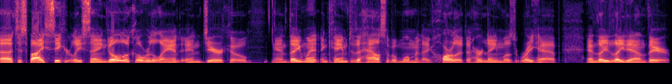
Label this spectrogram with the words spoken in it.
uh, to spy secretly, saying, Go look over the land and Jericho. And they went and came to the house of a woman, a harlot, and her name was Rahab, and they lay down there.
